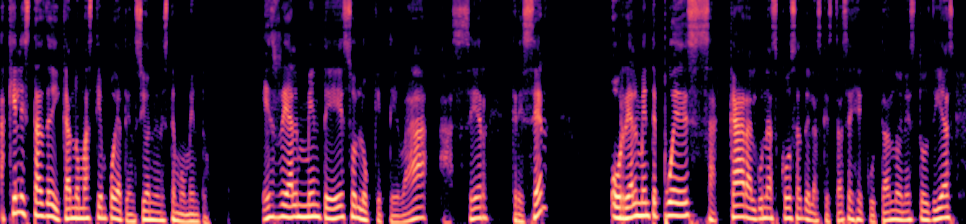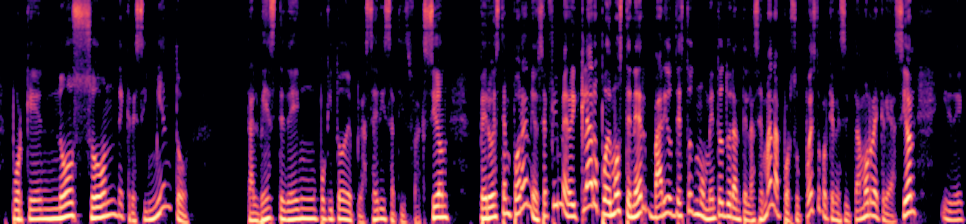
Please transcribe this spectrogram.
¿a qué le estás dedicando más tiempo y atención en este momento? ¿Es realmente eso lo que te va hacer crecer? ¿O realmente puedes sacar algunas cosas de las que estás ejecutando en estos días porque no son de crecimiento? Tal vez te den un poquito de placer y satisfacción, pero es temporáneo, es efímero. Y claro, podemos tener varios de estos momentos durante la semana, por supuesto, porque necesitamos recreación y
